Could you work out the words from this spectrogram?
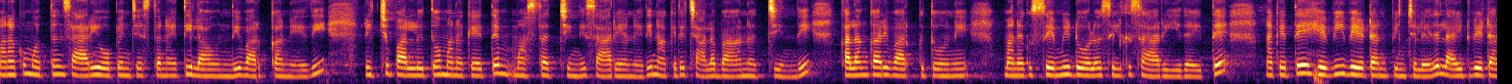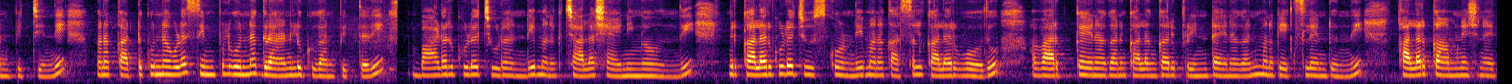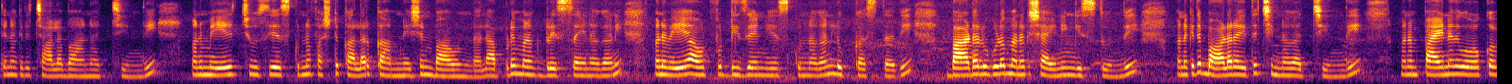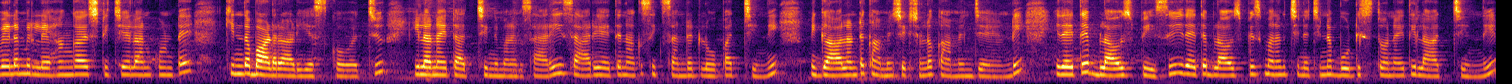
మనకు మొత్తం శారీ ఓపెన్ చేస్తేనైతే ఇలా ఉంది వర్క్ అనేది. రిచ్ పళ్ళుతో మనకైతే మస్తు వచ్చింది శారీ అనేది. నాకైతే చాలా బాగా నచ్చింది. కలంకారీ వర్క్తోని మనకు సెమీ డోలో సిల్క్ శారీ ఇదైతే నాకైతే హెవీ వెయిట్ అనిపించలేదు లైట్ వెయిట్ అనిపించింది. మనకు కట్టుకున్నా కూడా సింపుల్గా ఉన్న గ్రాండ్ లుక్ కనిపిస్తుంది బార్డర్ కూడా చూడండి మనకు చాలా షైనింగ్గా ఉంది. మీరు కలర్ కూడా చూసుకోండి మనకు అస్సలు కలర్ పోదు. ఆ వర్క్ అయినా కానీ కలంకారీ ప్రింట్ అయినా కానీ మనకు ఎక్సలెంట్ ఉంది. కలర్ కాంబినేషన్ అయితే నాకైతే చాలా బాగా నచ్చింది. మనం ఏ చూస్ చేసుకున్నా ఫస్ట్ కలర్ కాంబినేషన్ బాగుండాలి. అప్పుడే మనకు డ్రెస్ అయినా కానీ మనం ఏ అవుట్ఫుట్ డిజైన్ చేసుకున్నా కానీ లుక్ వస్తుంది. బార్డర్ కూడా మనకు షైనింగ్ ఇస్తుంది. మనకైతే బార్డర్ అయితే చిన్నగా వచ్చింది. మనం పైన ఒకవేళ మీరు లెహంగా స్టిచ్ చేయాలనుకుంటే కింద బార్డర్ యాడ్ చేసుకోవచ్చు. ఇలానైతే వచ్చింది మనకు శారీ. ఈ శారీ అయితే నాకు సిక్స్ హండ్రెడ్ లోపు వచ్చింది. మీకు కావాలంటే కామెంట్ సెక్షన్లో కామెంట్ చేయండి. ఇదైతే బ్లౌజ్ పీస్. ఇదైతే బ్లౌజ్ పీస్ మనకు చిన్న చిన్న బూటీస్తోనైతే ఇలా వచ్చింది.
